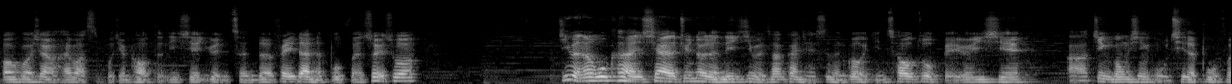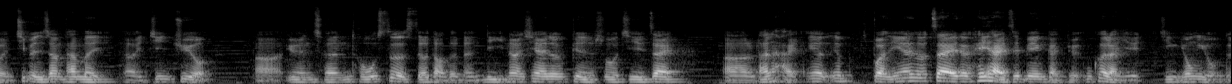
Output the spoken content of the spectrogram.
包括像海马斯火箭炮等一些远程的飞弹的部分。所以说，基本上乌克兰现在的军队能力基本上看起来是能够已经操作北约一些啊进攻性武器的部分。基本上他们呃已经具有啊远程投射蛇岛的能力。那现在就变成说，其实，在啊蓝海，因为因为不应该说在这个黑海这边，感觉乌克兰也已经拥有的。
